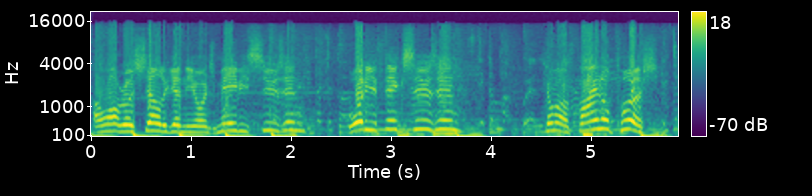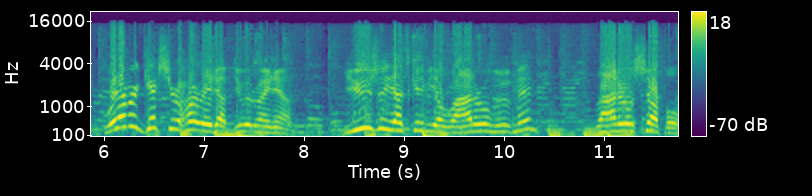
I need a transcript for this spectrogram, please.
I want Rochelle to get in the orange. Maybe Susan. What do you think, Susan? Come on, final push. Whatever gets your heart rate up, do it right now. Usually that's going to be a lateral movement, lateral shuffle.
